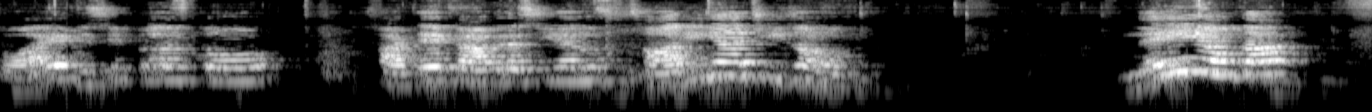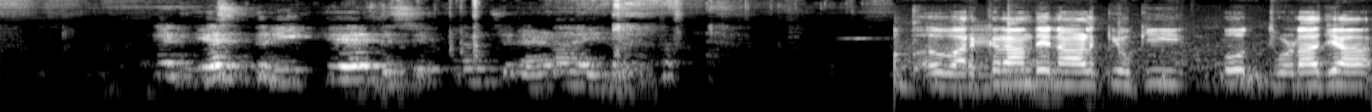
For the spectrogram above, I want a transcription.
ਸਵਾਏ ਡਿਸਪਲਿਨ ਤੋਂ ਸਾਡੇ ਕਾਂਗਰਸੀਆਂ ਨੂੰ ਸਾਰੀਆਂ ਚੀਜ਼ਾਂ ਆਉਂਦੀਆਂ। ਨਹੀਂ ਆਉਂਦਾ ਕਿ ਕਿਸ ਤਰੀਕੇ ਡਿਸਪਲਿਨ 'ਚ ਰਹਿਣਾ ਹੈ ਵਰਕਰਾਂ ਦੇ ਨਾਲ ਕਿਉਂਕਿ ਉਹ ਥੋੜਾ ਜਿਹਾ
